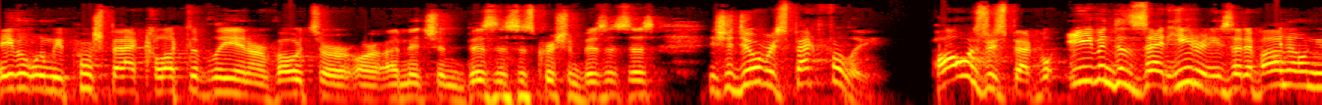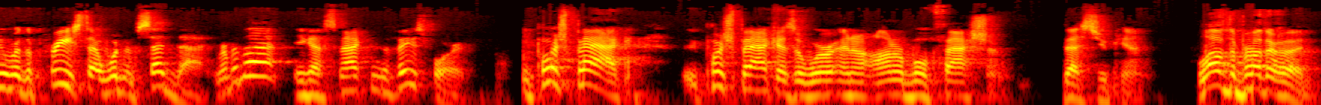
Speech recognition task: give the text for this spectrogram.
even when we push back collectively in our votes, or, or I mentioned businesses, Christian businesses, you should do it respectfully. Paul was respectful, even to the Sanhedrin. He said, if I'd known you were the priest, I wouldn't have said that. Remember that? He got smacked in the face for it. And push back, push back as it were in an honorable fashion, best you can. Love the brotherhood.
